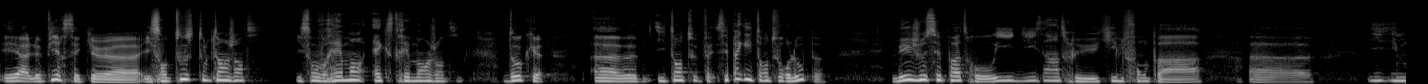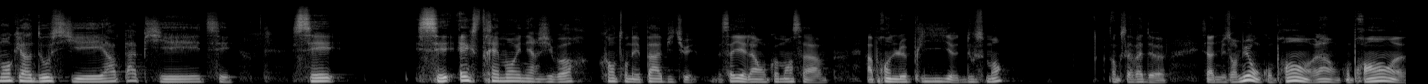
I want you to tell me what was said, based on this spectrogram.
Et euh, le pire, c'est que euh, ils sont tous tout le temps gentils. Ils sont vraiment extrêmement gentils. Donc, euh, ils c'est pas qu'ils t'entourloupent, mais je sais pas trop. Ils disent un truc, ils le font pas. Euh, il manque un dossier, un papier. C'est, c'est, extrêmement énergivore quand on n'est pas habitué. Ça y est, là, on commence à, prendre le pli euh, doucement. Donc ça va de, ça va de mieux en mieux. On comprend, voilà, on comprend. euh,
